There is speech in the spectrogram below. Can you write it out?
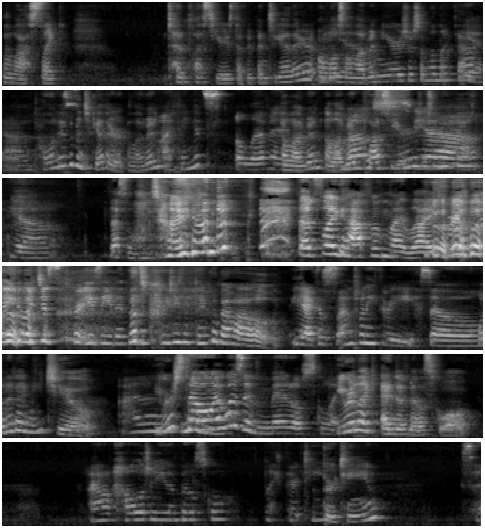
the last like 10 plus years that we've been together, almost Yeah. 11 years or something like that. Yeah. How long have we been together? 11? I think it's 11. 11? 11 plus years or something Yeah. like that? Yeah. That's a long time. That's like half of my life, really, which is crazy to That's think. crazy to think about. Yeah, because I'm 23, so. When did I meet you? I don't, You were still- No, I was in middle school. I You were like end of middle school. I don't. How old are you in middle school? Like 13? 13? So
